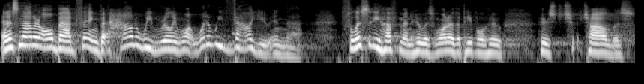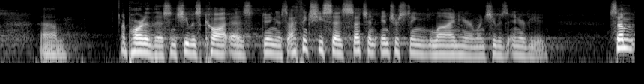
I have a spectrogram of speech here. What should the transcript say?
And it's not an all bad thing, but how do we really want? What do we value in that? Felicity Huffman, who was one of the people who, whose ch- child was um, a part of this, and she was caught as doing this. I think she says such an interesting line here when she was interviewed. Some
